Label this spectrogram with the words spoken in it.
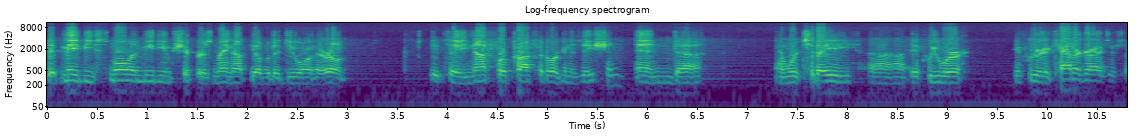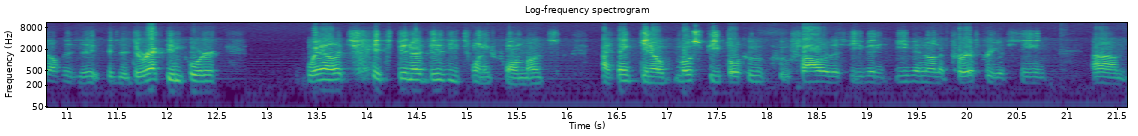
that maybe small and medium shippers might not be able to do on their own. It's a not-for-profit organization, and uh, and we're today, uh, if we were if we were to categorize ourselves as a, as a direct importer, well, it's it's been a busy 24 months. I think you know most people who, who follow this, even even on the periphery, have seen. Um,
